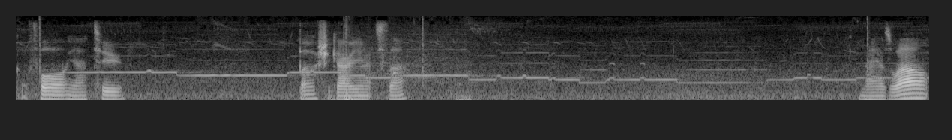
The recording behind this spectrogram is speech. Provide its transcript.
Got four, yeah, two. Bow Shigari units there. May as well. ?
